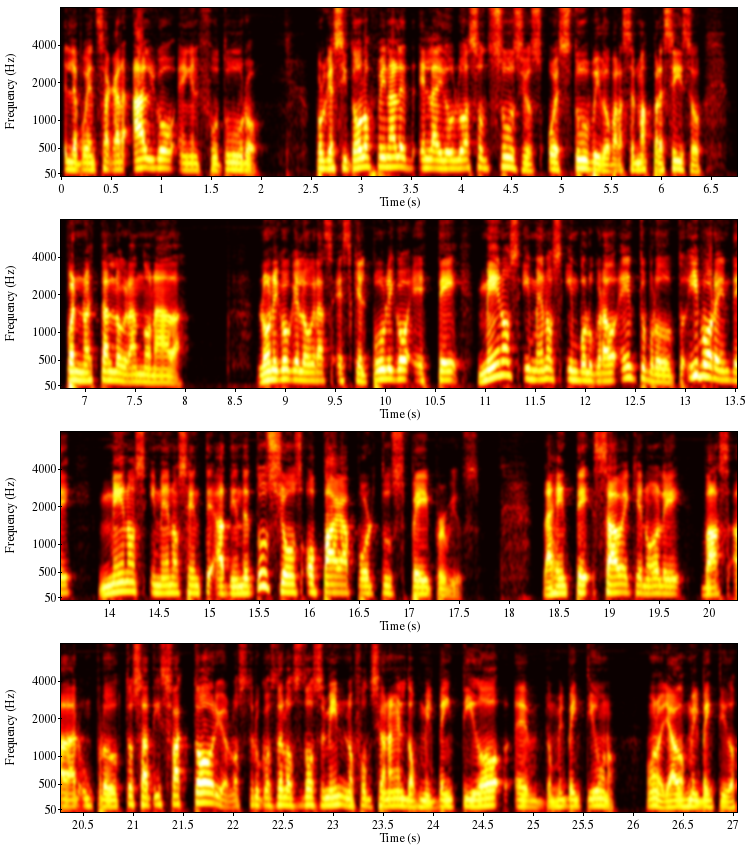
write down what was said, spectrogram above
le pueden sacar algo en el futuro. Porque si todos los finales en la IWA son sucios o estúpidos, para ser más preciso, pues no están logrando nada. Lo único que logras es que el público esté menos y menos involucrado en tu producto y por ende menos y menos gente atiende tus shows o paga por tus pay-per-views. La gente sabe que no le vas a dar un producto satisfactorio. Los trucos de los 2000 no funcionan en el 2022, 2021. Eh, bueno, ya 2022.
